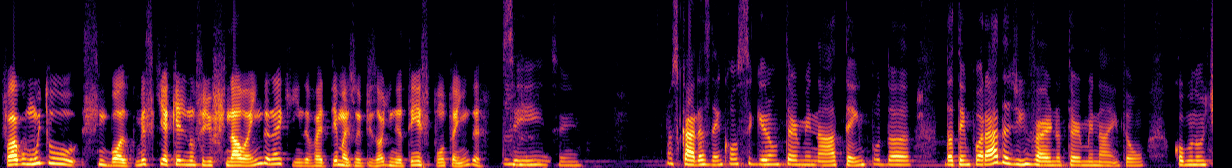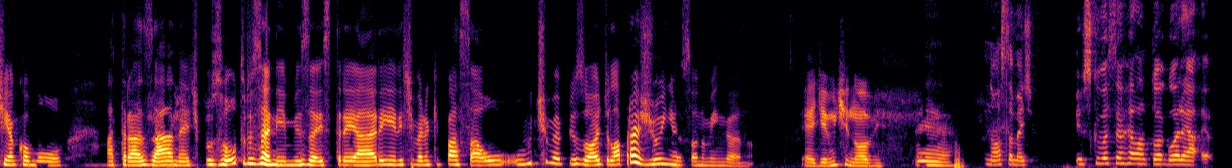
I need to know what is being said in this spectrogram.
Foi algo muito simbólico. Mesmo que aquele não seja o final ainda, né? Que ainda vai ter mais um episódio, ainda tem esse ponto ainda. Sim, sim. Os caras nem conseguiram terminar a tempo da, da temporada de inverno terminar. Então, como não tinha como atrasar, né? Tipo, os outros animes a estrearem, eles tiveram que passar o último episódio lá pra junho, se eu não me engano. É, dia 29. É. Nossa, mas isso que você relatou agora é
